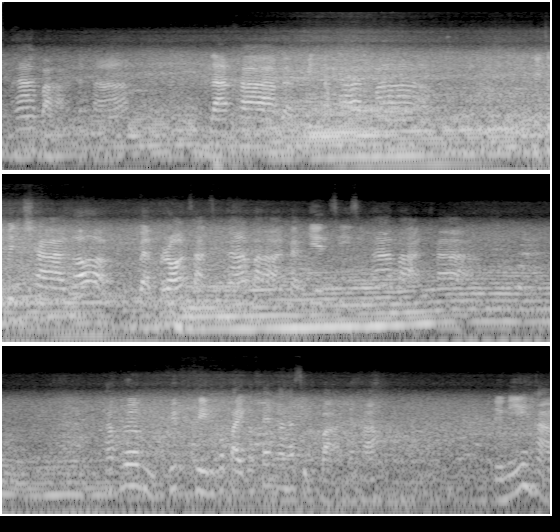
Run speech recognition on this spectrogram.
45 บาทนะคะ ราคาแบบมิตรภาพมากหรือจะเป็นชาก็แบบร้อน 35 บาท แบบเย็น 45 บาทค่ะ ถ้าเพิ่มวิปครีมเข้าไปก็แค่50 บาทนะคะ เดี๋ยวนี้หา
